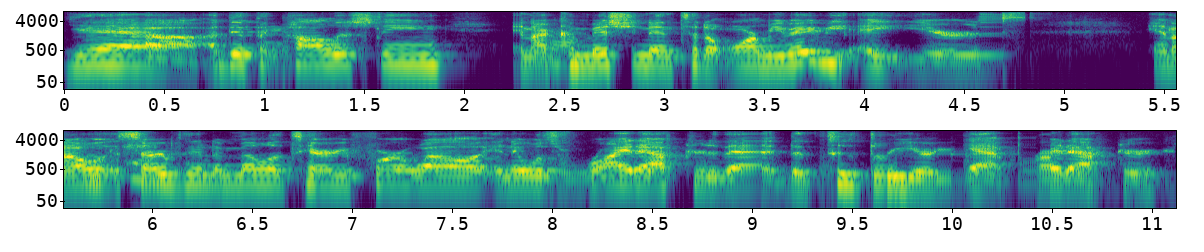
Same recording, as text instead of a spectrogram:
yeah, I did the college thing and yeah. I commissioned into the army maybe eight years. And I okay. served in the military for a while, and it was right after that, the two, three year gap, right after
